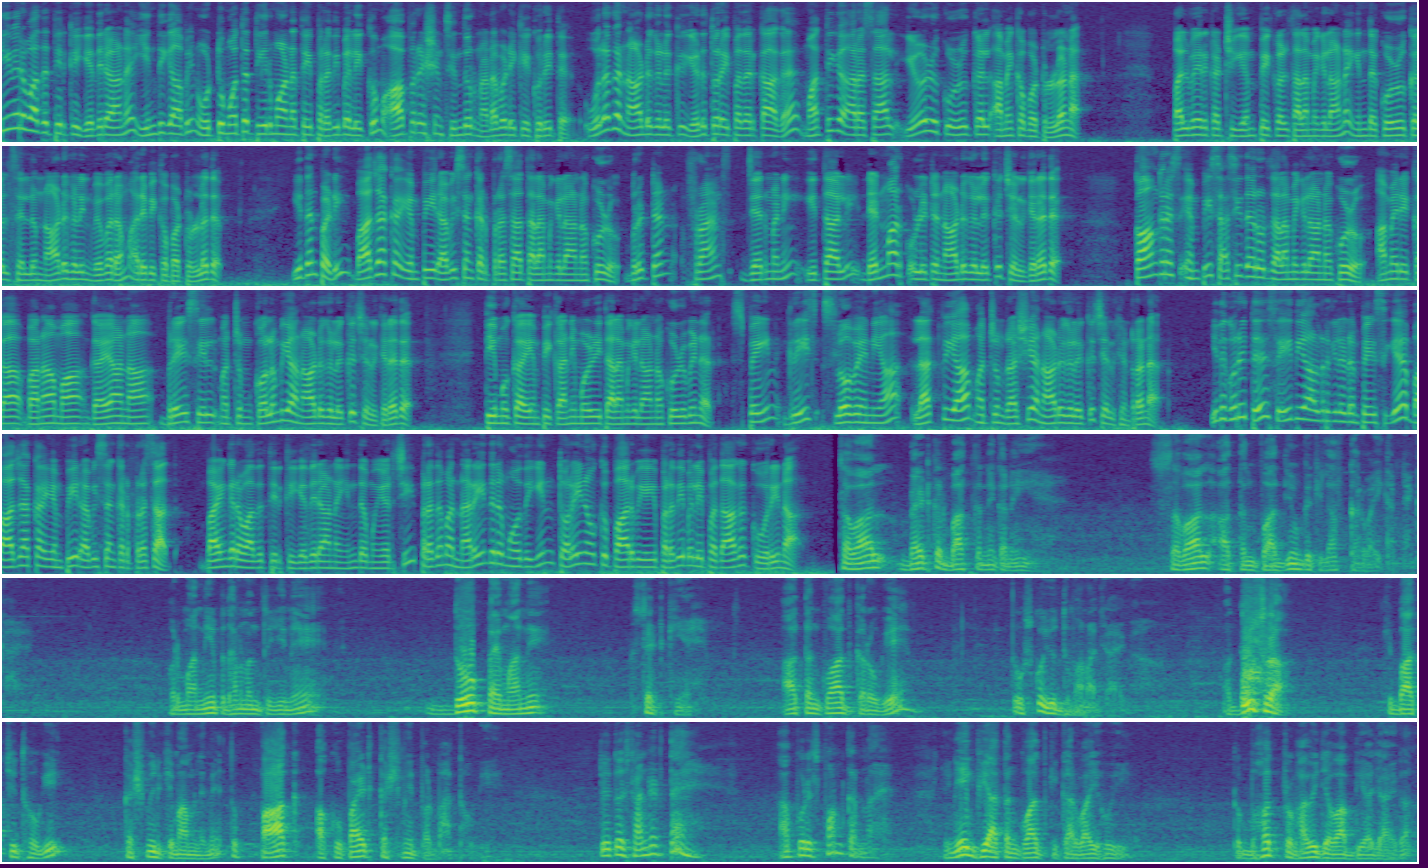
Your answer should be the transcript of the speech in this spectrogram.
தீவிரவாதத்திற்கு எதிரான இந்தியாவின் ஒட்டுமொத்த தீர்மானத்தை பிரதிபலிக்கும் ஆபரேஷன் சிந்தூர் நடவடிக்கை குறித்து உலக நாடுகளுக்கு எடுத்துரைப்பதற்காக மத்திய அரசால் ஏழு குழுக்கள் அமைக்கப்பட்டுள்ளன. பல்வேறு கட்சி எம்பிக்கள் தலைமையிலான இந்த குழுக்கள் செல்லும் நாடுகளின் விவரம் அறிவிக்கப்பட்டுள்ளது. இதன்படி பாஜக எம்பி ரவிசங்கர் பிரசாத் தலைமையிலான குழு Britain France Germany Italy Denmark உள்ளிட்ட நாடுகளுக்கு செல்கிறது. காங்கிரஸ் எம்பி சசிதரூர் தலைமையிலான குழு அமெரிக்கா பனாமா கயானா பிரேசில் மற்றும் கொலம்பியா நாடுகளுக்கு செல்கிறது. திமுக எம்பி கனிமொழி தலைமையிலான குழுவினர் ஸ்பெயின் கிரீஸ் ஸ்லோவேனியா லத்வியா மற்றும் ரஷ்யா நாடுகளுக்கு செல்கின்றனர். இதுகுறித்து செய்தியாளர்களிடம் பேசிய பாஜக எம்பி ரவிசங்கர் பிரசாத் பயங்கரவாதத்திற்கு எதிரான இந்த முயற்சி பிரதமர் நரேந்திர மோடியின் தொலைநோக்கு பார்வையை பிரதிபலிப்பதாக கூறினார். சவால் பேட்கர் பாத் கர்னே கா सवाल आतंकवादियों के खिलाफ कार्रवाई करने का है। और माननीय प्रधानमंत्री जी ने दो पैमाने सेट किए हैं। आतंकवाद करोगे तो उसको युद्ध माना जाएगा। और दूसरा कि बातचीत होगी कश्मीर के मामले में तो पाक ऑक्युपाइड कश्मीर पर बात होगी। तो ये तो स्टैंडर्ड तय है। आपको रिस्पॉन्ड करना है। लेकिन एक भी आतंकवाद की कार्रवाई हुई तो बहुत प्रभावी जवाब दिया जाएगा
